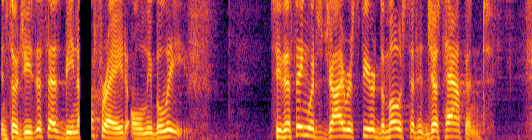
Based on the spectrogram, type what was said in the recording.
And so Jesus says, "Be not afraid, only believe." See, the thing which Jairus feared the most that had just happened.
